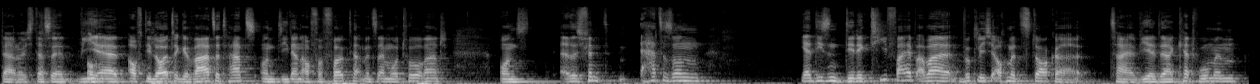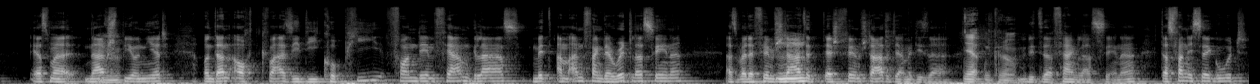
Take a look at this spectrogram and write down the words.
Dadurch, dass er, wie oh. er auf die Leute gewartet hat und die dann auch verfolgt hat mit seinem Motorrad. Und also ich finde, er hatte so einen, ja, diesen Detektiv-Vibe, aber wirklich auch mit Stalker-Teil, wie er der Catwoman erstmal nachspioniert mhm. und dann auch quasi die Kopie von dem Fernglas mit am Anfang der Riddler-Szene. Also weil der Film mhm. startet, mhm. der Film startet ja mit dieser, ja, genau. mit dieser Fernglas-Szene. Das fand ich sehr gut.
